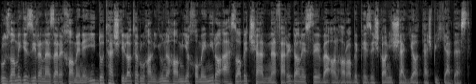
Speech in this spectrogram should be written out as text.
روزنامه زیر نظر خامنه ای دو تشکیلات روحانیون حامی خمینی را احزاب چند نفره دانسته و آنها را به پزشکانی شیاد تشبیه کرده است.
